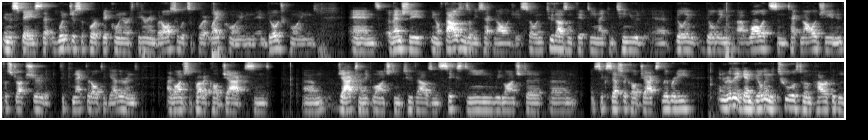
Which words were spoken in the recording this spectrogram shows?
in the space that wouldn't just support Bitcoin or Ethereum, but also would support Litecoin and, and Dogecoin and, and eventually, you know, thousands of these technologies. So in 2015, I continued uh, building building uh, wallets and technology and infrastructure to, to, connect it all together. And I launched a product called Jaxx. And um, Jaxx, I think, launched in 2016. We launched a, um, a successor called Jaxx Liberty. And really again building the tools to empower people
